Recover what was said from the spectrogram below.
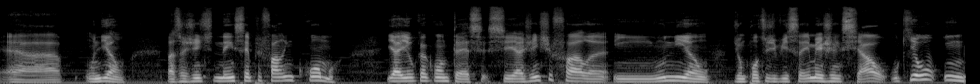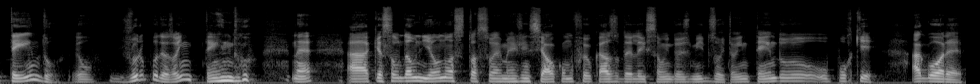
é a união. Mas a gente nem sempre fala em como. E aí o que acontece? Se a gente fala em união de um ponto de vista emergencial, o que eu entendo, eu juro por Deus, eu entendo, né, a questão da união numa situação emergencial, como foi o caso da eleição em 2018. Eu entendo o porquê. Agora,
